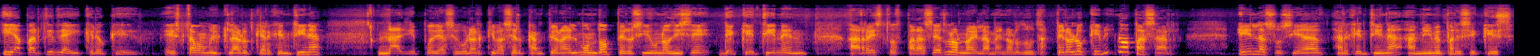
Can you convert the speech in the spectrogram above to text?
Y a partir de ahí creo que estaba muy claro que Argentina, nadie puede asegurar que iba a ser campeona del mundo, pero si uno dice de que tienen arrestos para hacerlo, no hay la menor duda. Pero lo que vino a pasar en la sociedad argentina a mí me parece que es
